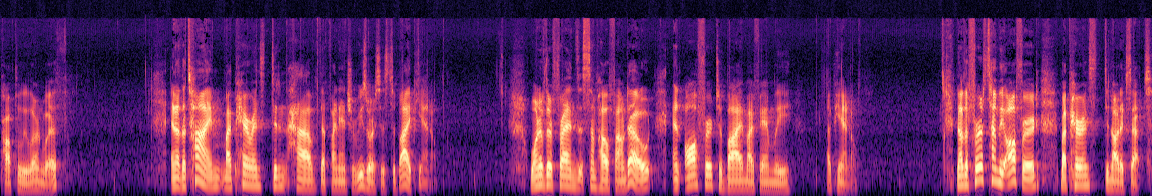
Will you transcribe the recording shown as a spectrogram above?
properly learn with. And at the time, my parents didn't have the financial resources to buy a piano. One of their friends somehow found out and offered to buy my family a piano. Now, the first time they offered, my parents did not accept.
